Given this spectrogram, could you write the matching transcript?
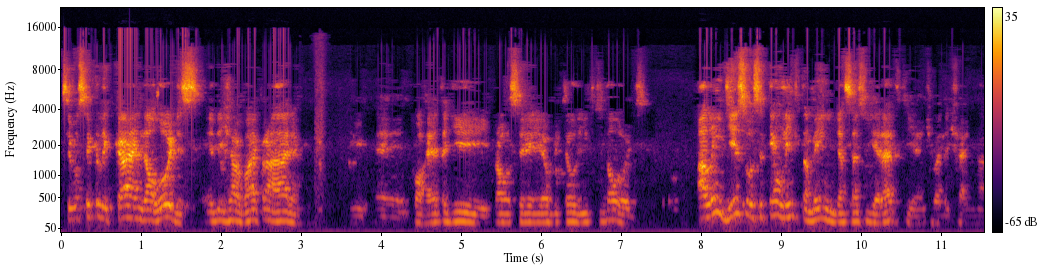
Se você clicar em downloads, ele já vai para a área é, correta de para você obter o link de downloads. Além disso, você tem um link também de acesso direto, que a gente vai deixar aí na,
